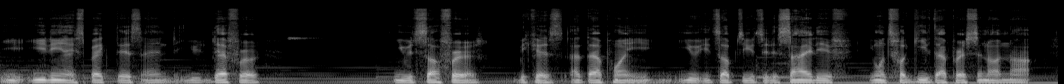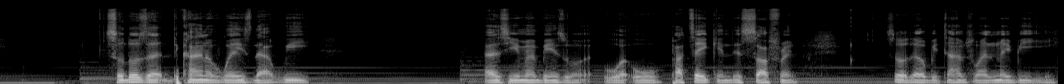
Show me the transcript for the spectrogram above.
you, you didn't expect this and you therefore you would suffer because at that point you, you it's up to you to decide if you want to forgive that person or not. So those are the kind of ways that we as human beings will, will, will partake in this suffering. So there'll be times when maybe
